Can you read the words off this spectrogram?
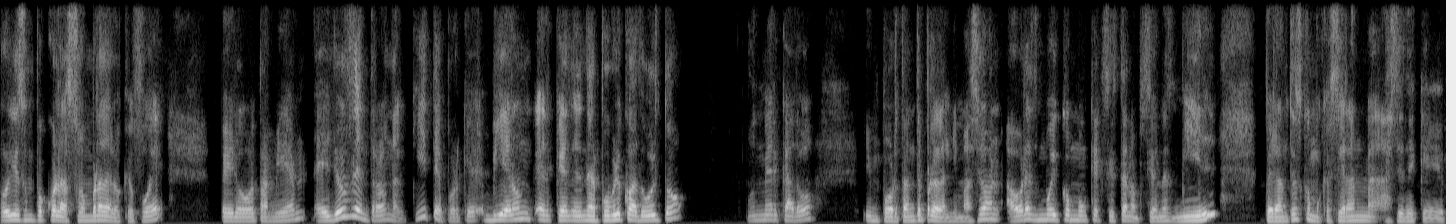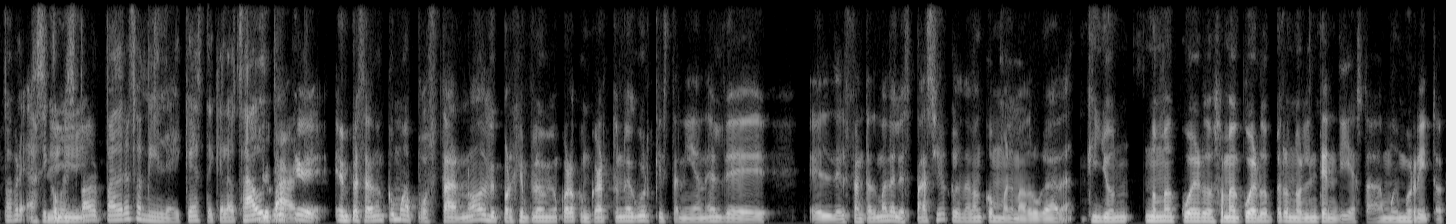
hoy es un poco la sombra de lo que fue, pero también ellos le entraron al quite porque vieron que en el público adulto un mercado importante para la animación. Ahora es muy común que existan opciones mil, pero antes como que si eran así de que padre, así como es padre familia y que este, que los South Yo Creo que empezaron como a apostar, ¿no? Por ejemplo, me acuerdo con Cartoon Network que tenían el de el del fantasma del espacio, que lo daban como a la madrugada, que yo no me acuerdo, o sea, me acuerdo, pero no lo entendía, estaba muy morrito.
